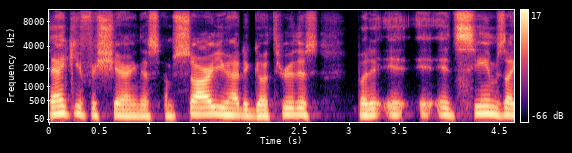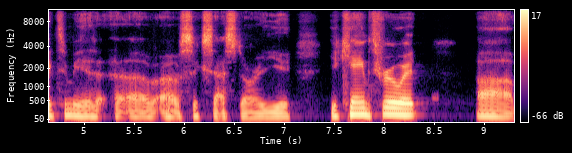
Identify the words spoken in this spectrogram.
Thank you for sharing this. I'm sorry you had to go through this, but it it, it it seems like to me a, a, a success story. You you came through it. Uh,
